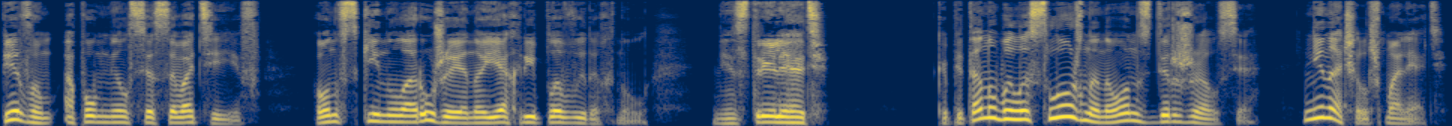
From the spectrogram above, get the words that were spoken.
Первым опомнился Саватеев. Он вскинул оружие, но я хрипло выдохнул. «Не стрелять!» Капитану было сложно, но он сдержался. Не начал шмалять.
